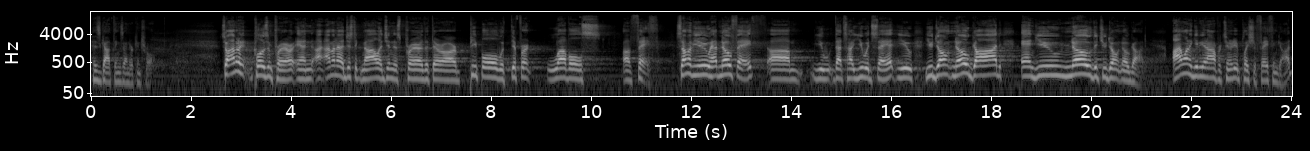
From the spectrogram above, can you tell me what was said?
has got things under control. So I'm going to close in prayer, and I'm going to just acknowledge in this prayer that there are people with different levels of faith. Some of you have no faith. Um, you, that's how you would say it. You, you don't know God, and you know that you don't know God. I want to give you an opportunity to place your faith in God.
